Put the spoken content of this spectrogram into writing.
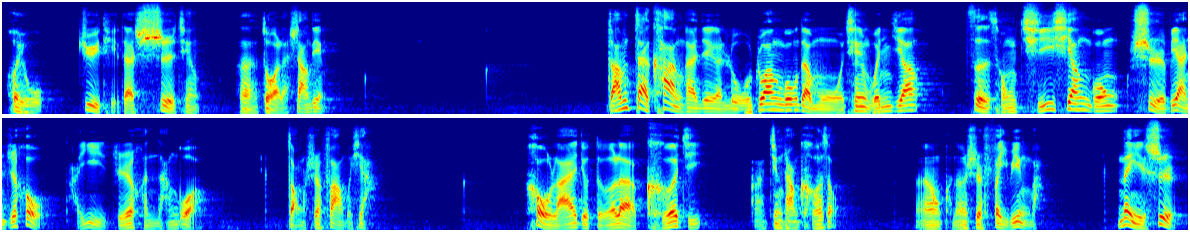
会晤，具体的事情呃做了商定。咱们再看看这个鲁庄公的母亲文姜。自从齐襄公事变之后，他一直很难过，总是放不下。后来就得了咳疾，啊，经常咳嗽，嗯，可能是肺病吧。内侍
